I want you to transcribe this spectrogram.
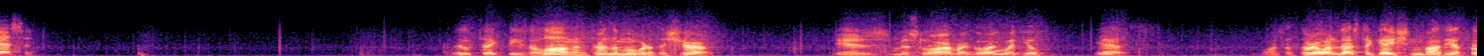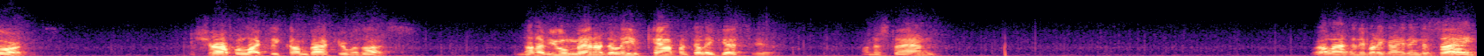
Acid. We'll take these along and turn them over to the sheriff. Is Miss Lorimer going with you? Yes. He wants a thorough investigation by the authorities. The sheriff will likely come back here with us. And none of you men are to leave camp until he gets here. Understand? Well, has anybody got anything to say?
